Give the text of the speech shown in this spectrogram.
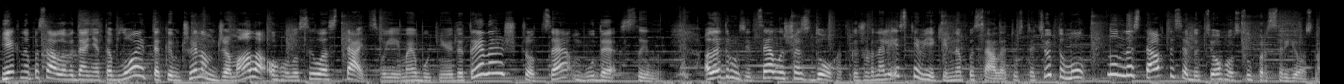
Як написало видання таблоїд, таким чином Джамала оголосила стать своєї майбутньої дитини, що це буде син. Але друзі, це лише здогадки журналістів, які написали ту статтю. Тому ну не ставтеся до цього суперсерйозно.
